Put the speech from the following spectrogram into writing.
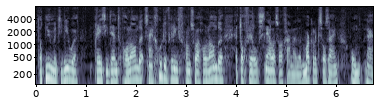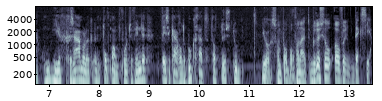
dat nu met die nieuwe president Hollande, zijn goede vriend François Hollande, het toch veel sneller zal gaan en het makkelijk zal zijn om, nou ja, om hier gezamenlijk een topman voor te vinden. Deze Karel de Boek gaat dat dus doen. Joris van Poppel vanuit Brussel over Dexia.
